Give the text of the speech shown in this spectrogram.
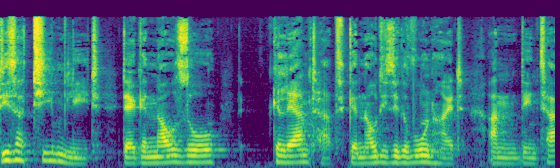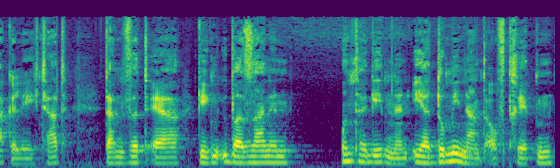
dieser Teamlead, der genauso gelernt hat, genau diese Gewohnheit an den Tag gelegt hat, dann wird er gegenüber seinen Untergebenen eher dominant auftreten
